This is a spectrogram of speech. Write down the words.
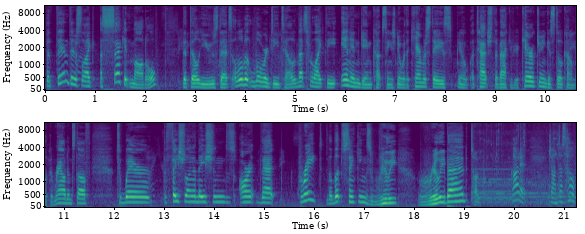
But then there's like a second model that they'll use that's a little bit lower detailed, and that's for like the in-in-game cutscenes, you know, where the camera stays, you know, attached to the back of your character, and you can still kind of look around and stuff, to where the facial animations aren't that great. The lip syncing's really, really bad. Got it. John does hope.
